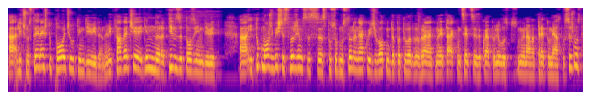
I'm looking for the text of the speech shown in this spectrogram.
А личността е нещо повече от индивида. Нали, това вече е един наратив за този индивид. А, и тук може би ще свържем с способността на някои животни да пътуват във времето, нали, тая концепция, за която Любо спомена на трето място. Всъщност,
